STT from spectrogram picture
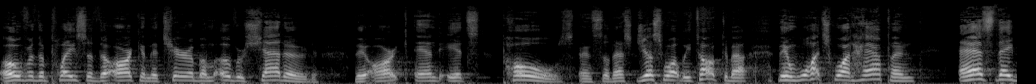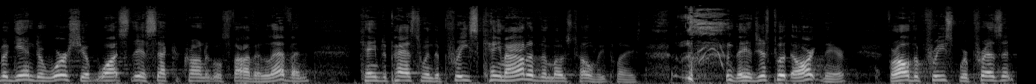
over the place of the ark, and the cherubim overshadowed the ark and its poles. And so that's just what we talked about. Then watch what happened as they began to worship, watch this, 2 Chronicles 5.11, came to pass when the priests came out of the most holy place. they had just put the ark there. For all the priests were present,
